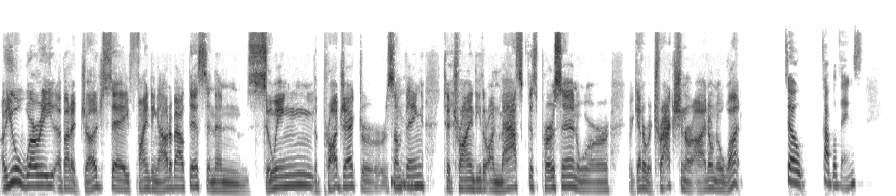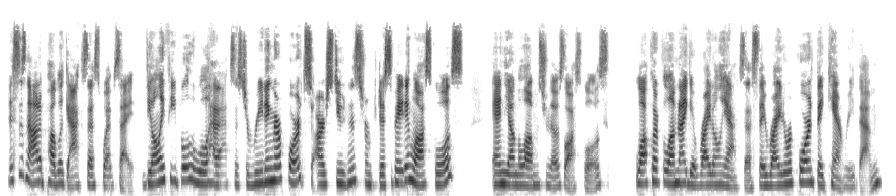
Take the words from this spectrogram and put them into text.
are you worried about a judge, say, finding out about this and then suing the project or mm-hmm. something mm-hmm. to try and either unmask this person or, or get a retraction or I don't know what? So, a couple things. This is not a public access website. The only people who will have access to reading the reports are students from participating law schools and young alums from those law schools. Law clerk alumni get write only access. They write a report, they can't read them.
